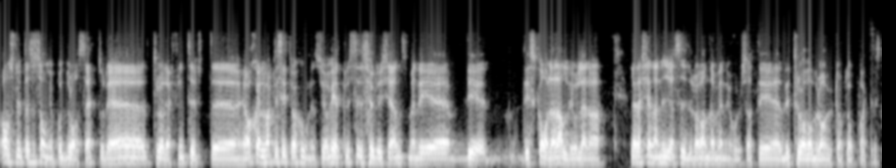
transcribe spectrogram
avsluta säsongen på ett bra sätt och det tror jag definitivt. Jag har själv varit i situationen så jag vet precis hur det känns men det, det, det skadar aldrig att lära, lära känna nya sidor av andra människor så att det, det tror jag var bra gjort av Klopp faktiskt.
